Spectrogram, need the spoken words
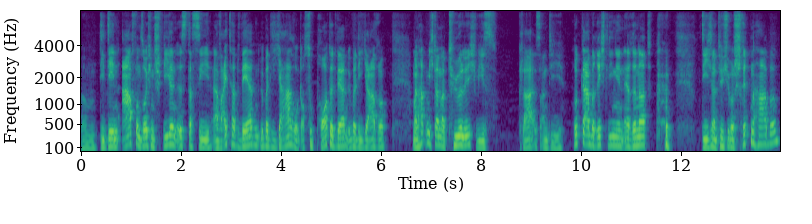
ähm, die DNA von solchen Spielen ist, dass sie erweitert werden über die Jahre und auch supported werden über die Jahre. Man hat mich dann natürlich, wie es klar ist, an die Rückgaberichtlinien erinnert, die ich natürlich überschritten habe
